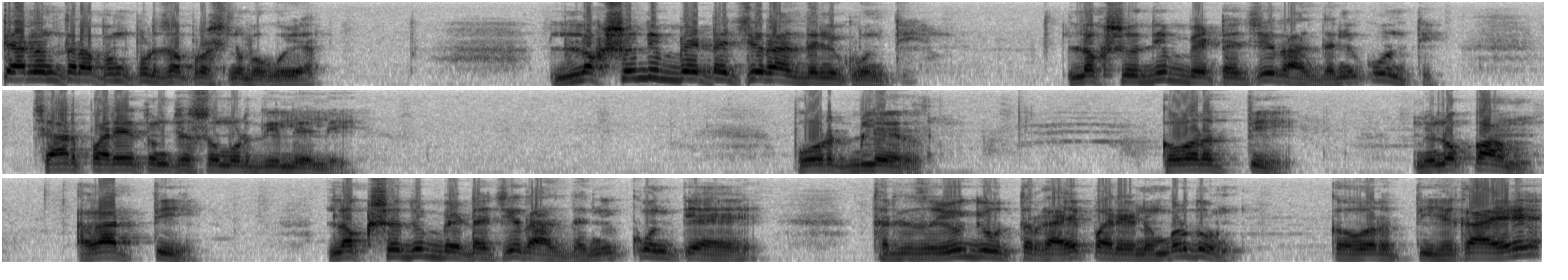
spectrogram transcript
त्यानंतर आपण पुढचा प्रश्न बघूया. लक्षद्वीप बेटाची राजधानी कोणती? लक्षद्वीप बेटाची राजधानी कोणती? चार पर्याय तुमच्यासमोर दिलेले. Port Blair Kavaratti Minicoy Agatti. लक्षद्वीप बेटाची राजधानी कोणती आहे? तर त्याचं योग्य उत्तर काय आहे? पर्याय नंबर दोन. कवरत्ती हे काय आहे?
